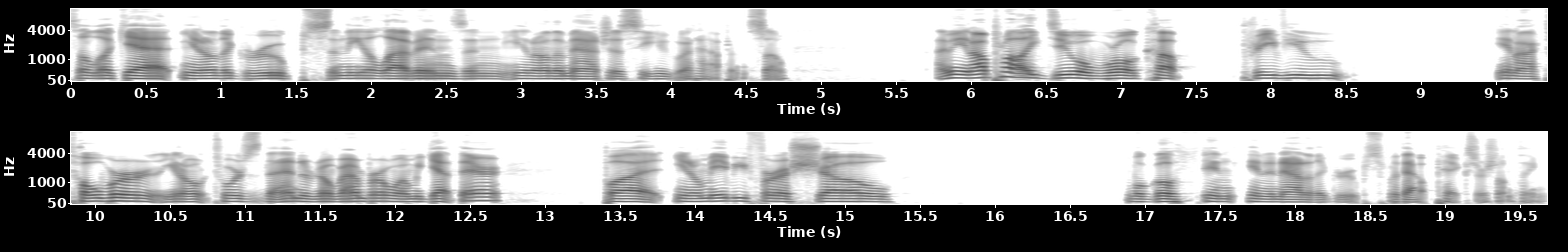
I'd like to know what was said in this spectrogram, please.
to look at, you know, the groups and the 11s and, you know, the matches, see what happens. So, I mean, I'll probably do a World Cup preview in October, you know, towards the end of November when we get there. But, you know, maybe for a show, we'll go in, in and out of the groups without picks or something.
